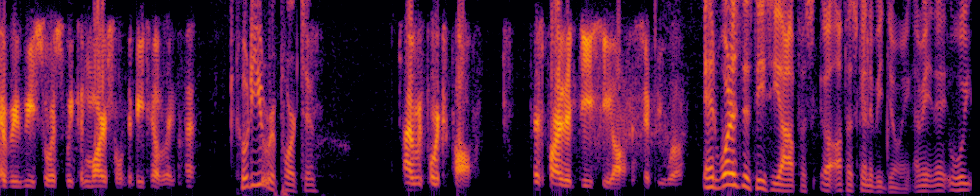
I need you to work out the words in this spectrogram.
every resource we can marshal to be totally. Who do you report to? I report to Paul as part of the DC office, if you will. Ed, what is this DC office uh, office going to be doing? I mean, it- we-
